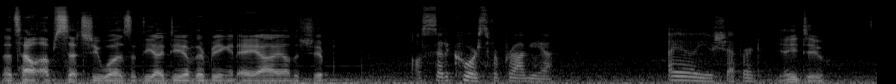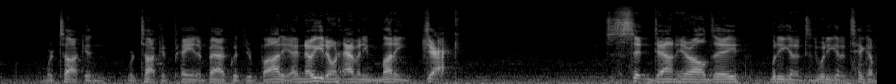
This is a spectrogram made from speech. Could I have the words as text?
That's how upset she was at the idea of there being an AI on the ship. I'll set a course for Pragia. I owe you, Shepard. Yeah, you do. We're talking. We're talking paying it back with your body. I know you don't have any money, Jack. Just sitting down here all day. What are you gonna do? What are you gonna take up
